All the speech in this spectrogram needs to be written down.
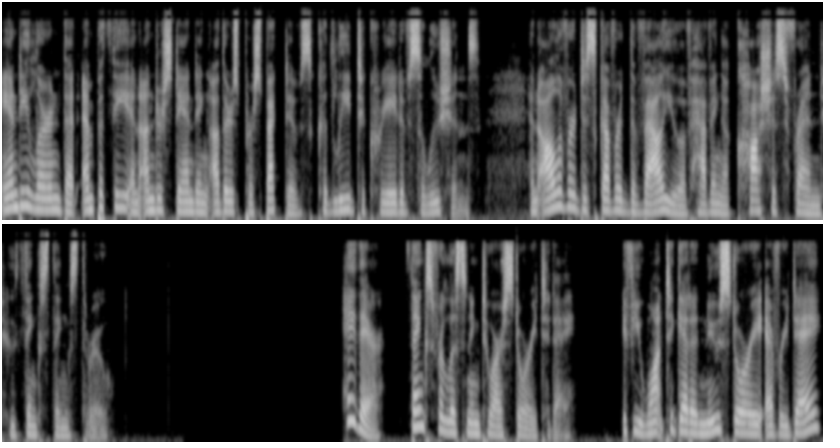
Andy learned that empathy and understanding others' perspectives could lead to creative solutions, and Oliver discovered the value of having a cautious friend who thinks things through. Hey there! Thanks for listening to our story today. If you want to get a new story every day,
